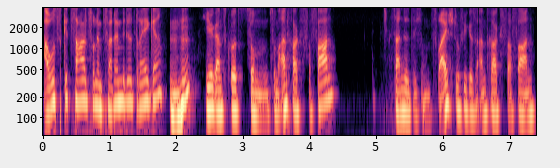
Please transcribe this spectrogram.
ausgezahlt von dem Fördermittelträger? Mhm. Hier ganz kurz zum, zum Antragsverfahren. Es handelt sich um ein zweistufiges Antragsverfahren.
